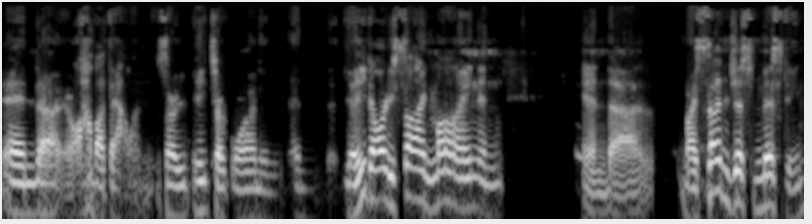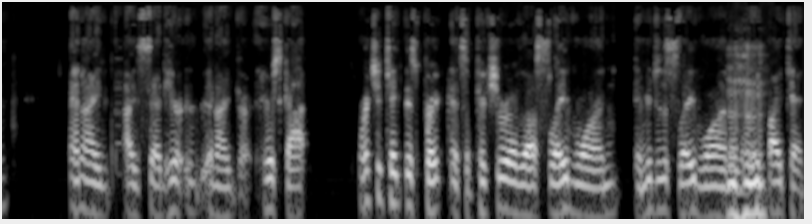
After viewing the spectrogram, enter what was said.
And, uh, well, how about that one? So he, he took one and, and yeah, he'd already signed mine and, and uh, my son just missed him. And I, I said, here, and I go, here, Scott, why don't you take this pic? It's a picture of the slave one, image of the slave one, mm-hmm. eight by 10.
